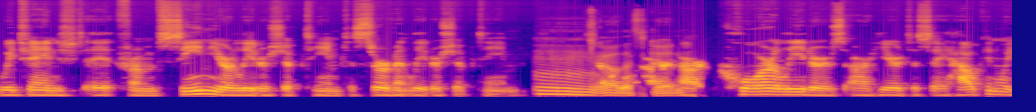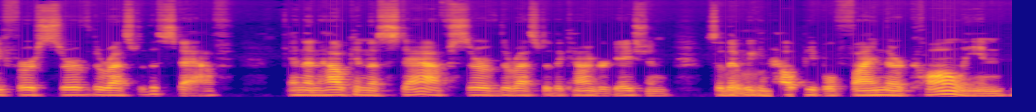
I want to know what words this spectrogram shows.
we changed it from senior leadership team to servant leadership team. Mm, so oh, that's our, good. Our core leaders are here to say, how can we first serve the rest of the staff? And then how can the staff serve the rest of the congregation so that mm. we can help people find their calling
